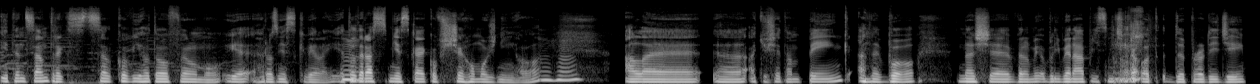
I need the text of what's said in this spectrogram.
i ten soundtrack z celkového toho filmu je hrozně skvělý. Je to Hmm. teda směska jako všeho možného, mhm. ale uh, ať už je tam Pink, anebo naše velmi oblíbená písnička od The Prodigy,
